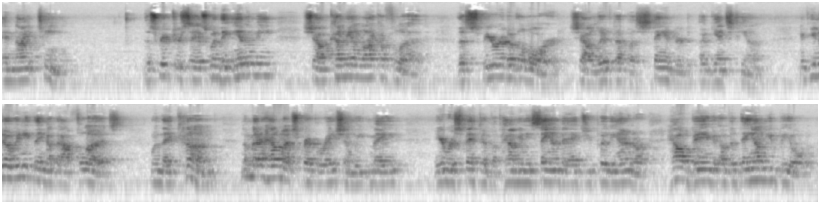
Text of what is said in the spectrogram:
and 19, the scripture says, When the enemy shall come in like a flood, the Spirit of the Lord shall lift up a standard against him. If you know anything about floods, when they come, no matter how much preparation we've made, irrespective of how many sandbags you put in or how big of a dam you build,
